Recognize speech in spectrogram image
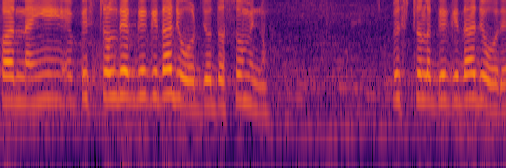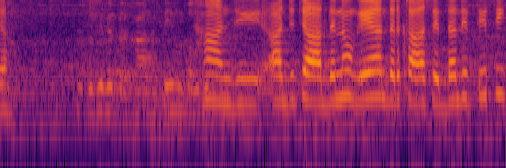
ਪਰ ਨਹੀਂ ਇਹ ਪਿਸਟਲ ਦੇ ਅੱਗੇ ਕਿਹਦਾ ਜ਼ੋਰ ਜੋ ਦੱਸੋ ਮੈਨੂੰ। ਪਿਸਟਲ ਅੱਗੇ ਕਿਹਦਾ ਜ਼ੋਰ ਆ? ਤੁਸੀਂ ਫਿਰ ਦਰਖਾਸਤ ਦਿੱਤੀ ਹੁਣ ਕਦੋਂ ਹਾਂਜੀ, ਅੱਜ 4 ਦਿਨ ਹੋ ਗਏ ਆ, ਦਰਖਾਸਤ ਇਦਾਂ ਦਿੱਤੀ ਸੀ।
